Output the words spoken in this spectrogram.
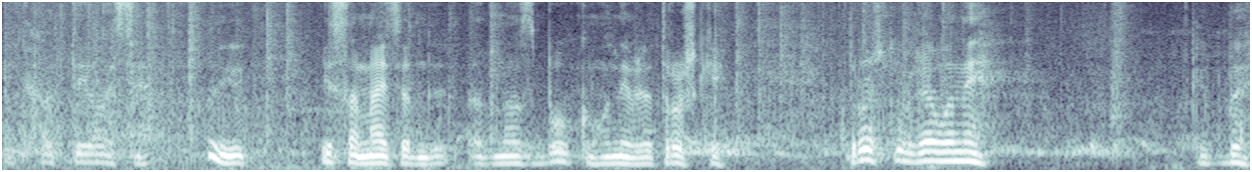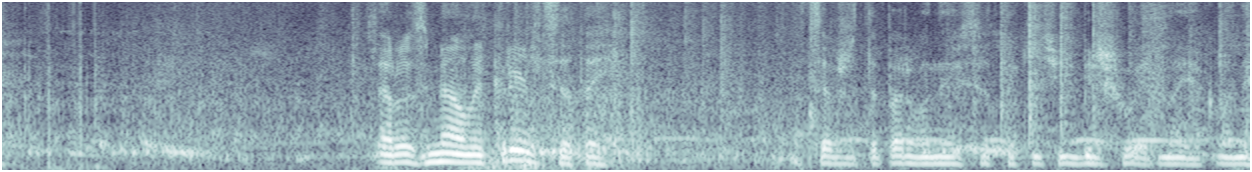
підхватилася. Ну, і, і самець одна з боку, вони вже трошки, трошки вже вони як би, розмяли крильця та й це вже тепер вони все таки чуть більш видно, як вони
